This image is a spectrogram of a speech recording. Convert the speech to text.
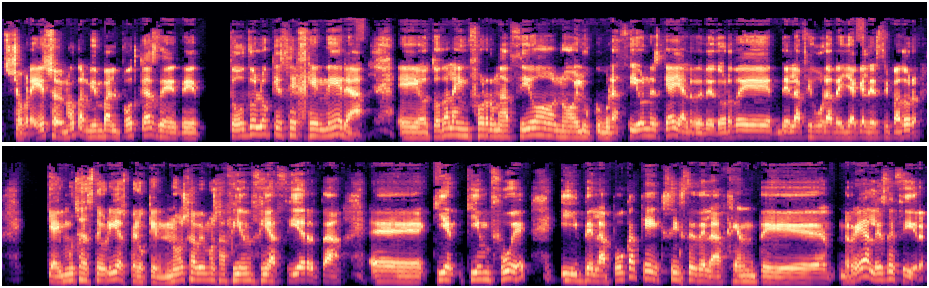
sobre eso ¿no? también va el podcast de todo lo que se genera eh, o toda la información o elucubraciones que hay alrededor de, de la figura de Jack el Destripador que hay muchas teorías, pero que no sabemos a ciencia cierta eh, quién, quién, fue, y de la poca que existe de la gente real, es decir,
